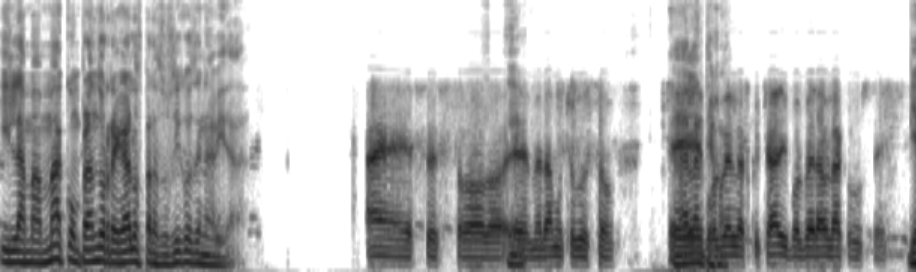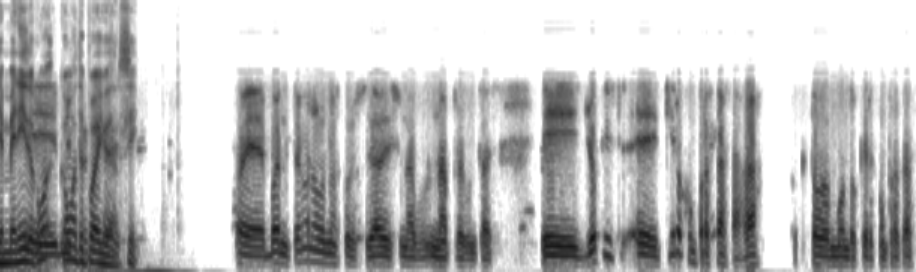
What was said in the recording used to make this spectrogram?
y la mamá comprando regalos para sus hijos de Navidad. Eso es todo. Eh, me da mucho gusto eh, volver a escuchar y volver a hablar con usted. Bienvenido. ¿Cómo, te puedo ayudar? Sí. Eh, bueno, tengo unas curiosidades y una, una pregunta. Eh, yo eh, quiero comprar casa, ¿verdad? Porque todo el mundo quiere comprar casa,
